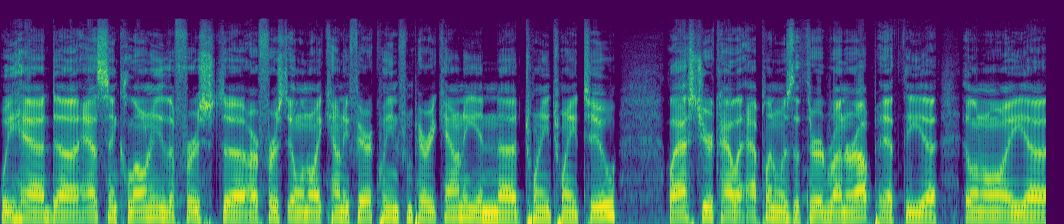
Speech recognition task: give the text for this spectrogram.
We had uh, Addison Coloni, the first, uh, our first Illinois County Fair Queen from Perry County in uh, 2022. Last year, Kyla Applin was the third runner-up at the uh, Illinois uh,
